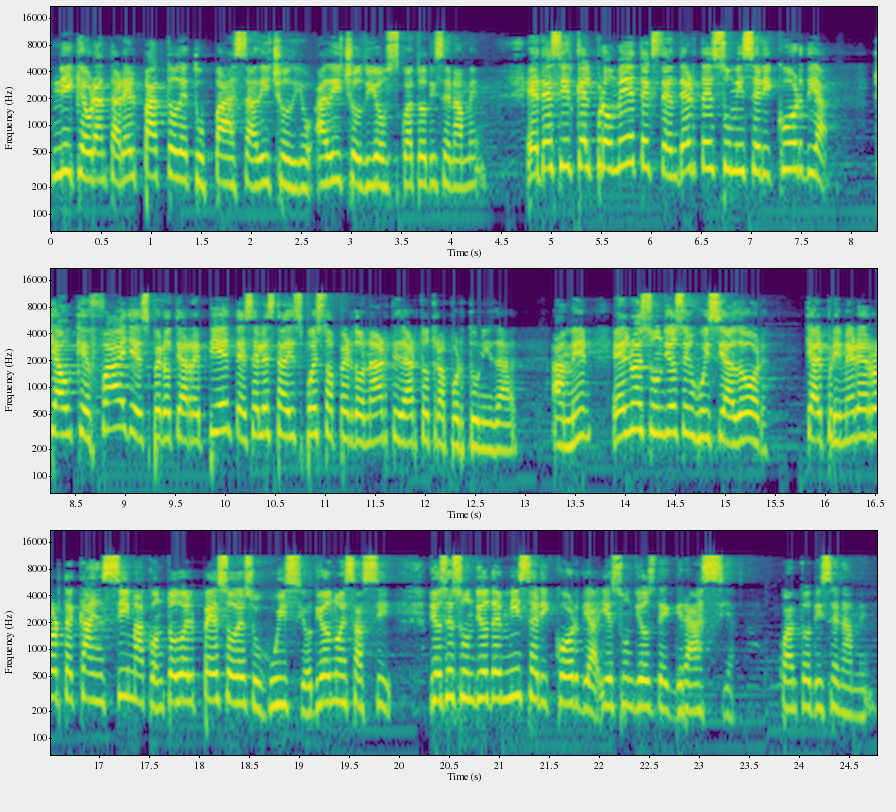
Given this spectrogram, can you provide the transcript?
ni quebrantaré el pacto de tu paz, ha dicho Dios. Ha dicho Dios. ¿Cuántos dicen amén? Es decir, que Él promete extenderte su misericordia que aunque falles, pero te arrepientes, Él está dispuesto a perdonarte y darte otra oportunidad. Amén. Él no es un Dios enjuiciador, que al primer error te cae encima con todo el peso de su juicio. Dios no es así. Dios es un Dios de misericordia y es un Dios de gracia. ¿Cuántos dicen amén?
